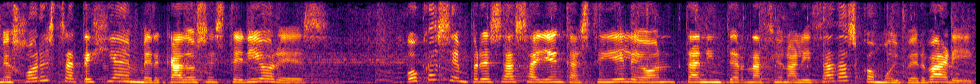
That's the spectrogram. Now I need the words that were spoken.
mejor estrategia en mercados exteriores. Pocas empresas hay en Castilla y León tan internacionalizadas como Hiperbaric.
